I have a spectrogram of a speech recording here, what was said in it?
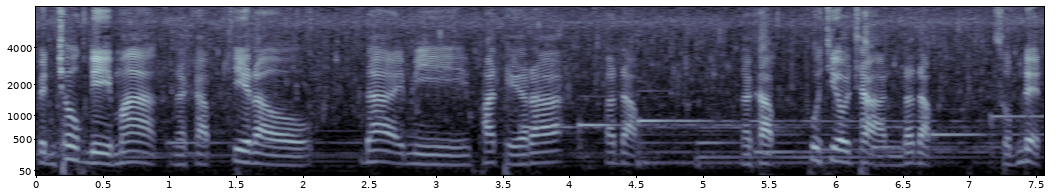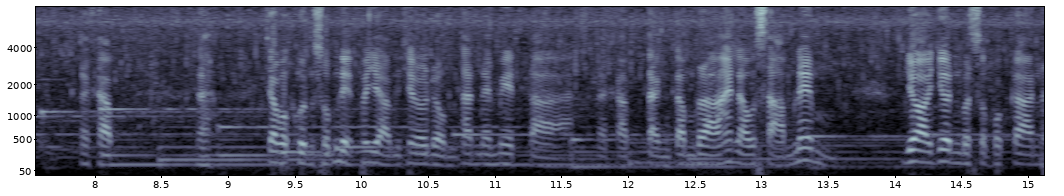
เป็นโชคดีมากนะครับ ที่เราได้มีพระเถระระดับนะครับ ผู้เชี่ยวชาญระดับสมเด็จนะครับนะเจ้าพระคุณสมเด็จพระยามิเชรดมท่านได้เมตตานะครับ แต่งตำราให้เราสามเล่ม ย่อย่นประสบการณ์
